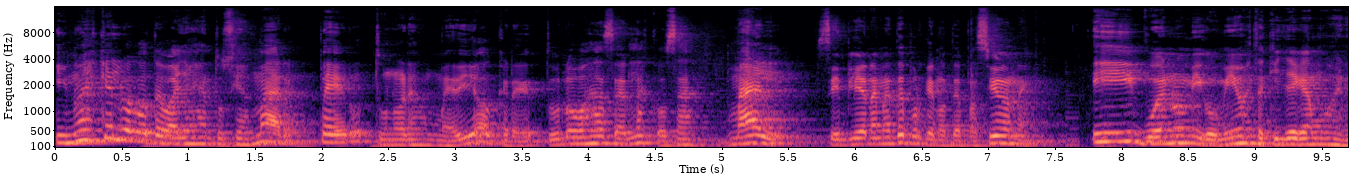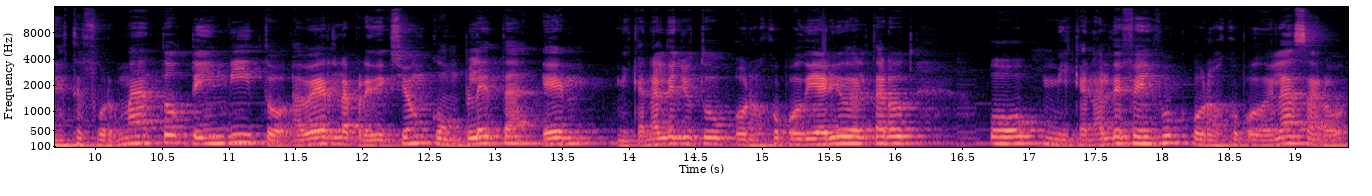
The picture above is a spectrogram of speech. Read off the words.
y no es que luego te vayas a entusiasmar, pero tú no eres un mediocre, tú no vas a hacer las cosas mal, simplemente porque no te apasionen. Y bueno, amigo mío, hasta aquí llegamos en este formato. Te invito a ver la predicción completa en mi canal de YouTube Horóscopo Diario del Tarot o mi canal de Facebook Horóscopo de Lázaro.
